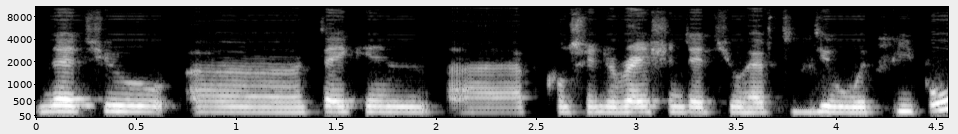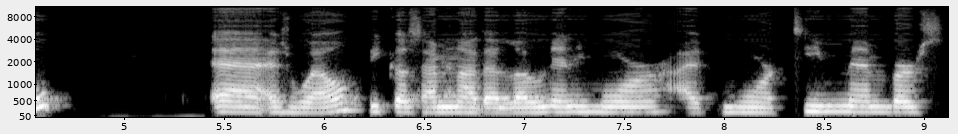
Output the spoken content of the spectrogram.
that you uh, take in uh, consideration that you have to deal with people uh, as well because I'm not alone anymore. I have more team members,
